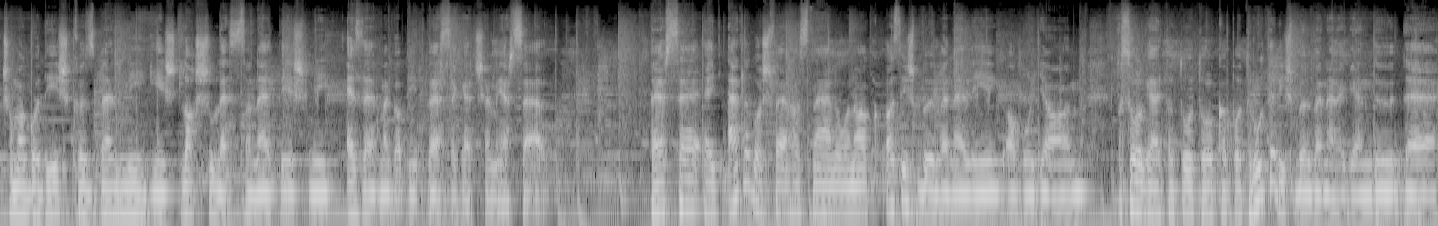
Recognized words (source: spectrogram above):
csomagod is, közben mégis lassú lesz a net, és még 1000 megabit per sem érsz el. Persze egy átlagos felhasználónak az is bőven elég, ahogyan a szolgáltatótól kapott router is bőven elegendő, de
